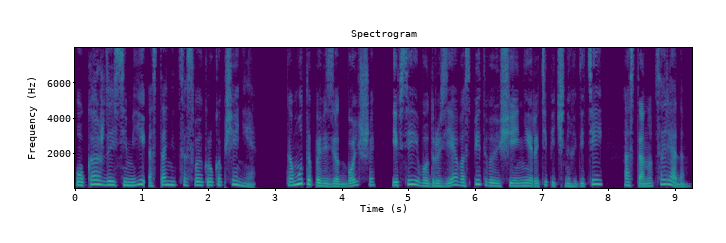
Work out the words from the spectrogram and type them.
У каждой семьи останется свой круг общения. Кому-то повезет больше, и все его друзья, воспитывающие нейротипичных детей, останутся рядом.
